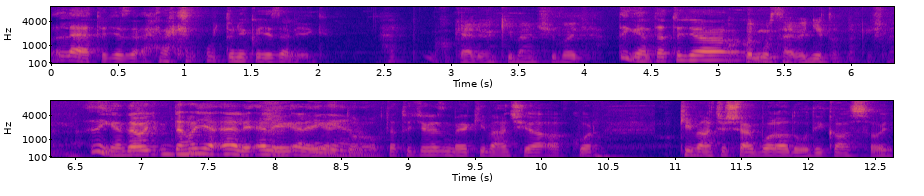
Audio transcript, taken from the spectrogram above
Lehet, hogy ez nekem úgy tűnik, hogy ez elég. Hát, ha kellően kíváncsi vagy, Igen, tehát hogy a, akkor muszáj, hogy nyitottnak is lenni. igen, de hogy, de hogy elég, elég, elég egy dolog. Tehát, hogyha az ember kíváncsi, akkor a kíváncsiságból adódik az, hogy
